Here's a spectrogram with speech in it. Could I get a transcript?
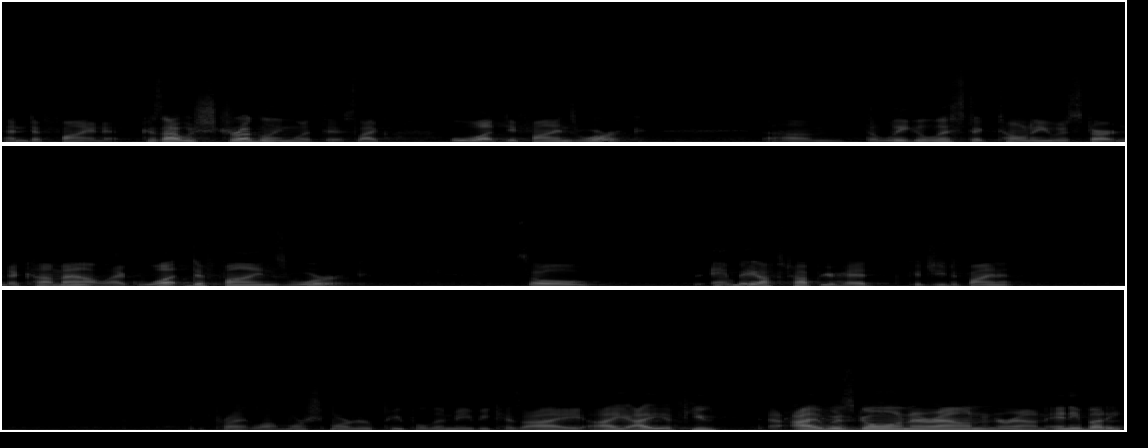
and define it because I was struggling with this. Like, what defines work? Um, the legalistic Tony was starting to come out. Like, what defines work? So, anybody off the top of your head, could you define it? Probably a lot more smarter people than me because I, I, I if you, I was going around and around. Anybody?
